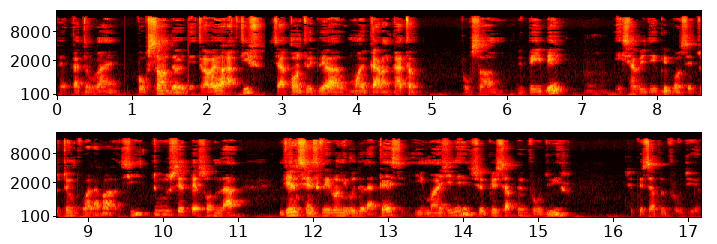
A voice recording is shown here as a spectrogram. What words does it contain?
fait 80% des travailleurs actifs. Ça contribue à au moins 44% du PIB. Hmm. Et ça veut dire que bon, c'est tout un poids là-bas. Si toutes ces personnes-là viennent s'inscrire au niveau de la caisse, imaginez ce que ça peut produire. Ce que ça peut produire.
